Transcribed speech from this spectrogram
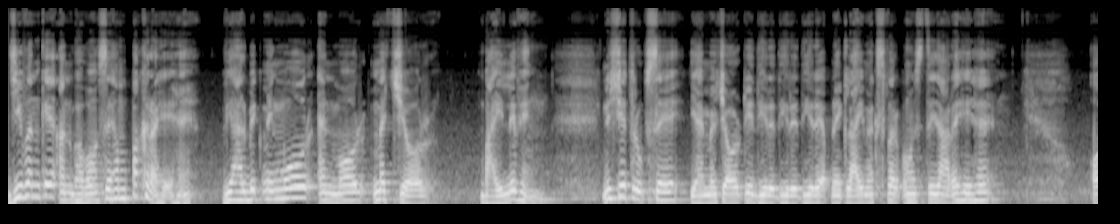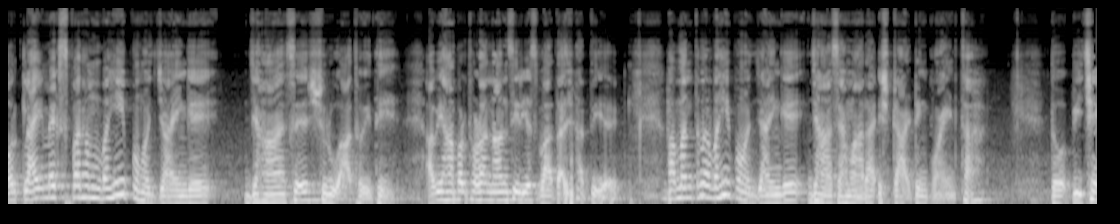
जीवन के अनुभवों से हम पक रहे हैं। We are becoming more and more mature by living निश्चित रूप से यह मेचोरिटी धीरे धीरे धीरे अपने क्लाइमैक्स पर पहुँचती जा रही है। और क्लाइमैक्स पर हम वहीं पहुँच जाएँगे जहाँ से शुरुआत हुई थी। अब यहाँ पर थोड़ा नॉन सीरियस बात आ जाती है। हम अंत में वहीं पहुँच जाएँगे जहाँ से हमारा स्टार्टिंग पॉइंट था। तो पीछे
